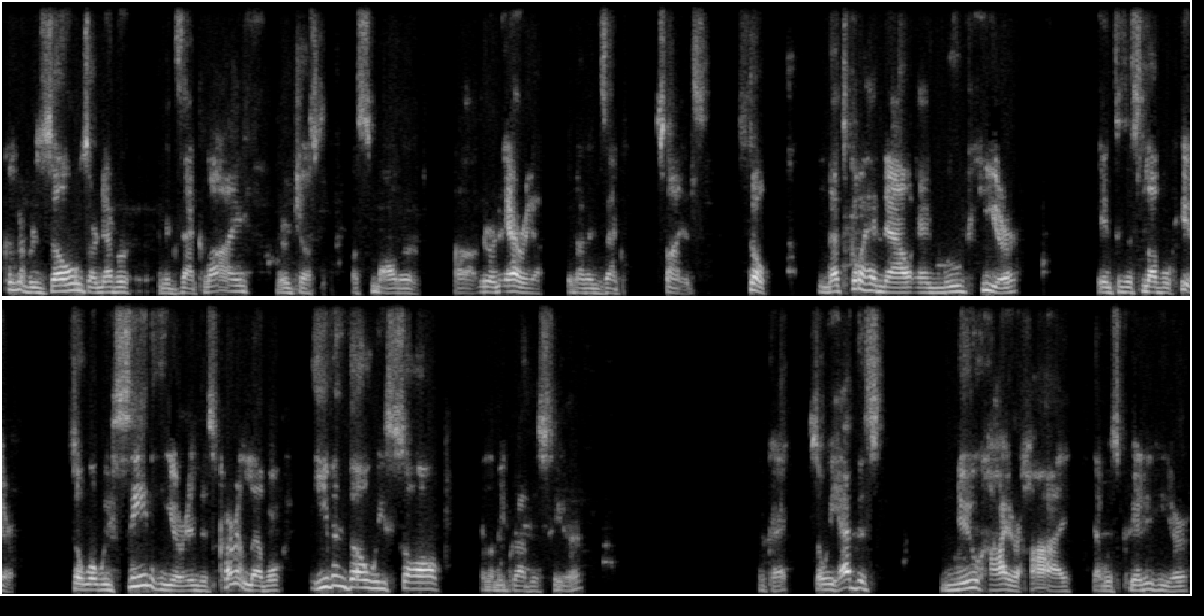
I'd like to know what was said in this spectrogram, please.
because remember, zones are never an exact line. They're just a smaller, uh, they're an area. They're not an exact science. So let's go ahead now and move here into this level here. So what we've seen here in this current level, even though we saw, and let me grab this here. Okay, so we had this new higher high that was created here,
